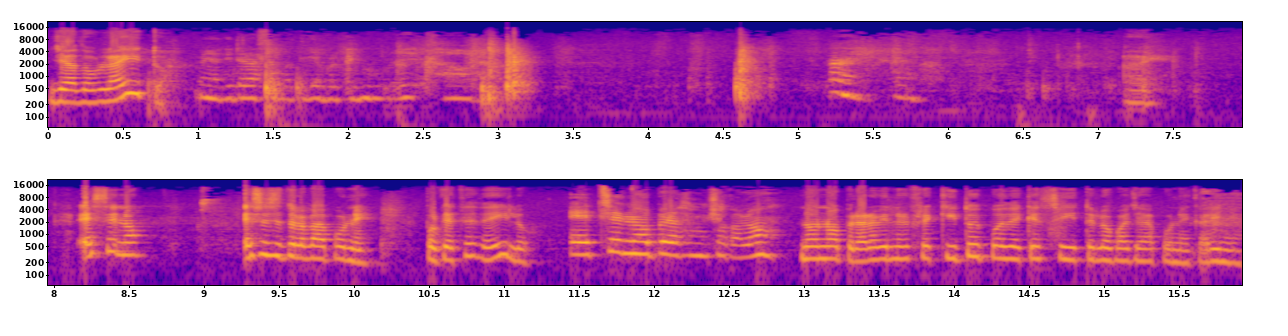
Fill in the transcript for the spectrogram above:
Ya dobladito. Me voy a quitar la zapatilla porque me molesta ahora. Ay, venga. Ay. Ese no. Ese sí te lo vas a poner, porque este es de hilo. Este no, pero hace mucho calor. No, no, pero ahora viene el fresquito y puede que sí te lo vayas a poner, cariño.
